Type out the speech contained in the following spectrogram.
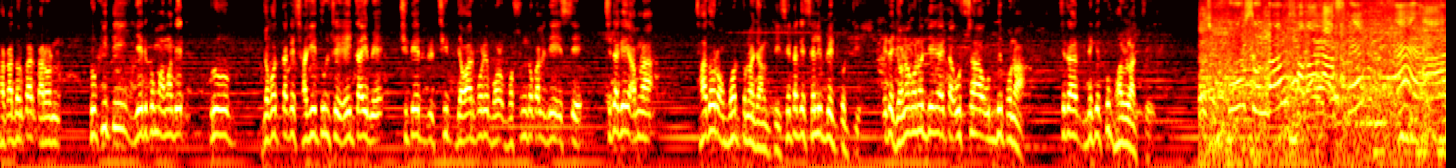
থাকা দরকার, কারণ প্রকৃতি যেরকম আমাদের পুরো জগৎটাকে সাজিয়ে তুলছে এই টাইমে শীতের শীত যাওয়ার পরে বসন্তকালে যে এসছে, সেটাকে আমরা সাদর অভ্যর্থনা জানাচ্ছি, সেটাকে সেলিব্রেট করছি। এটা জনগণের যে একটা উৎসাহ, উদ্দীপনা, সেটা দেখে খুব ভালো লাগছে। খুব সুন্দর, সবাই আসবে হ্যাঁ আর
